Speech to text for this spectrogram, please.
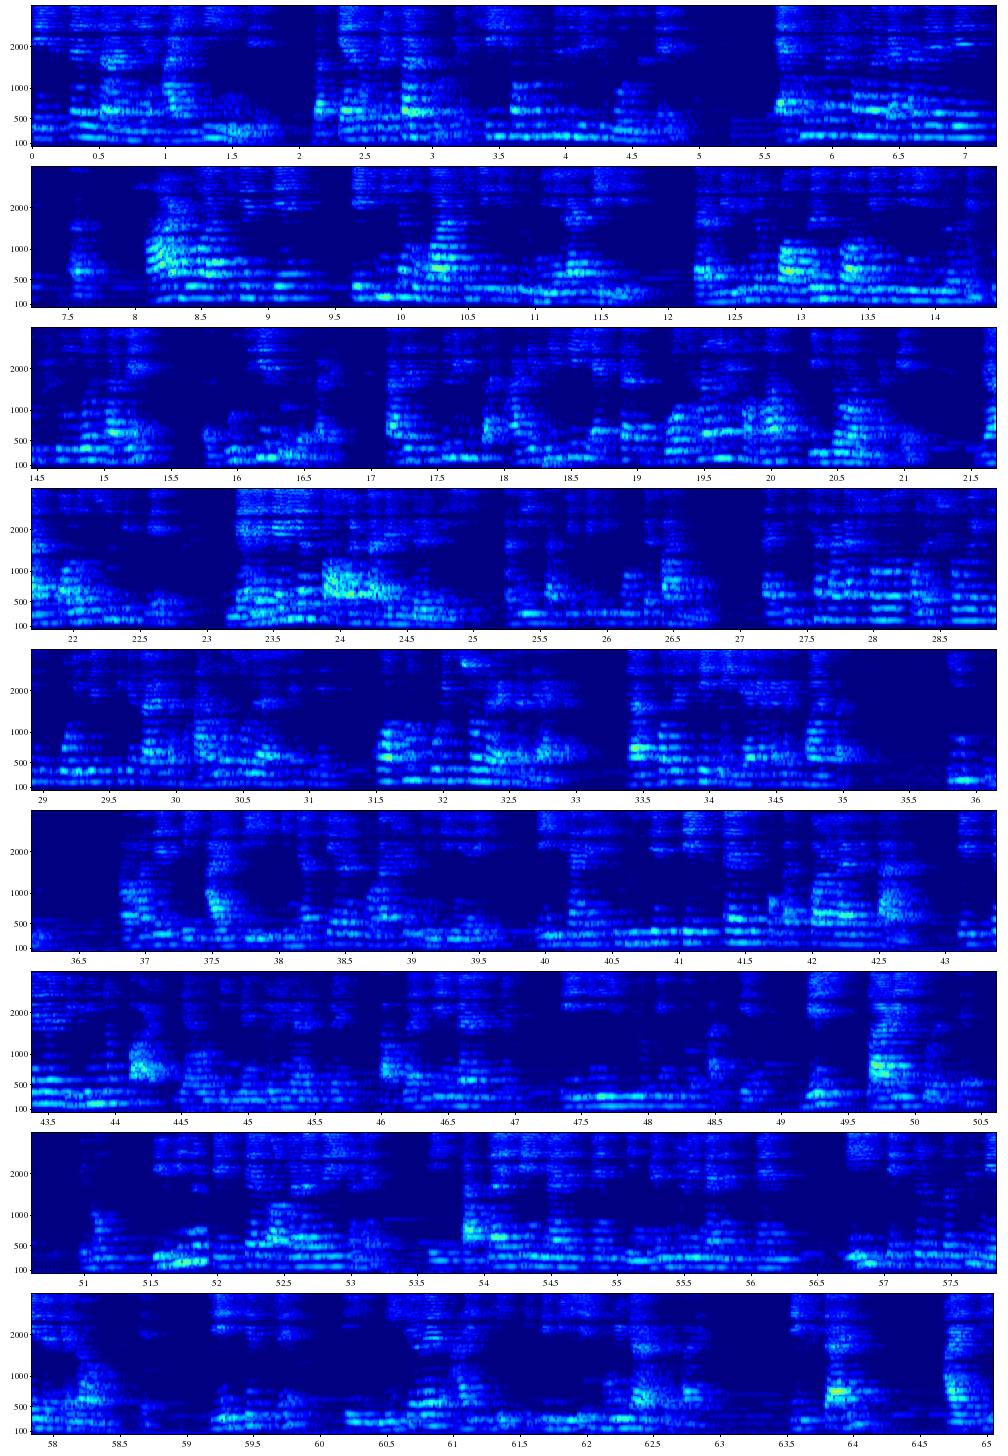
টেক্সটাইল না নিয়ে আইপি নিবে বা কেন প্রেফার করবে, সেই সম্পর্কে যদি একটু বলতে চাই, এখনকার সময় দেখা যায় যে হার্ড ওয়ার্কিং এর চেয়ে টেকনিক্যাল ওয়ার্কিং এ কিন্তু মেয়েরা এগিয়ে। তারা বিভিন্ন প্রবলেম সলভিং জিনিসগুলোকে খুব সুন্দরভাবে গুছিয়ে তুলতে পারে। তাদের ভিতরে কিন্তু আগে থেকেই একটা গোছানো স্বভাব বিদ্যমান থাকে, যার ফলশ্রুতিতে ম্যানেজারিয়াল পাওয়ার তাদের ভিতরে বেশি। আমি এই সাবজেক্টে কি পড়তে পারব? তার ইচ্ছা থাকার সময়, অনেক সময় কিন্তু পরিবেশ থেকে তার একটা ধারণা চলে আসে যে কঠোর পরিশ্রমের একটা জায়গা, যার ফলে সে এই জায়গাটাকে ভয় পাচ্ছে। কিন্তু আমাদের এই IP industrial and production engineering এইখানে শুধু যে টেক্সটাইলকে ফোকাস করা লাগবে তা না টেক্সটাইলের বিভিন্ন পার্টস যেমন inventory management supply chain management এই জিনিসগুলো কিন্তু আজকে বেশ ফ্লারিশ করেছে। এবং বিভিন্ন টেক্সটাইল অর্গানাইজেশনে এই supply chain management inventory management এই সেক্টরগুলোতে মেয়েদেরকে নেওয়া হচ্ছে। যেই ক্ষেত্রে এই মিটারের আইপি একটি বিশেষ ভূমিকা রাখতে পারে। Textile IP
